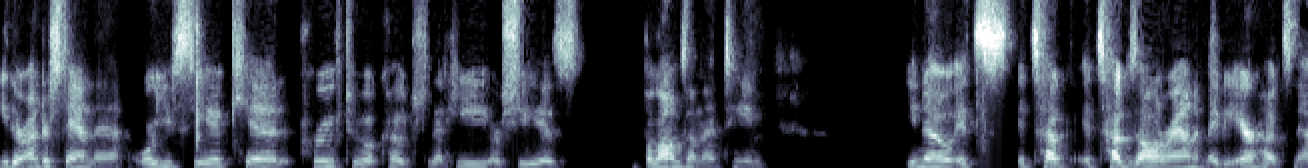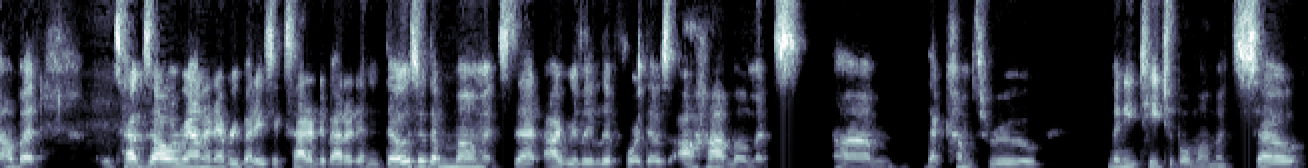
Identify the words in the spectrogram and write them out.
either understand that or you see a kid prove to a coach that he or she is belongs on that team you know it's it's hug it's hugs all around it maybe air hugs now but it's hugs all around and everybody's excited about it. And those are the moments that i really live for those aha moments um, that come through many teachable moments. So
